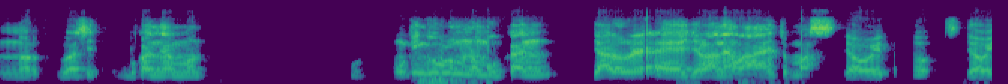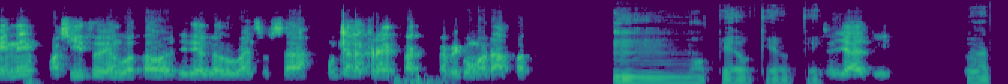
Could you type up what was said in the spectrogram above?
menurut gua sih bukannya men- mungkin gua belum menemukan jalur eh jalan yang lain, cuma sejauh itu sejauh ini masih itu yang gua tahu, jadi agak lumayan susah. Mungkin ada kereta tapi gua nggak dapat, Hmm, oke oke oke. bisa jadi. Nah,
